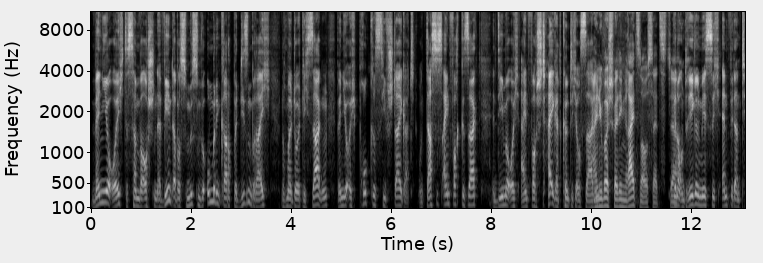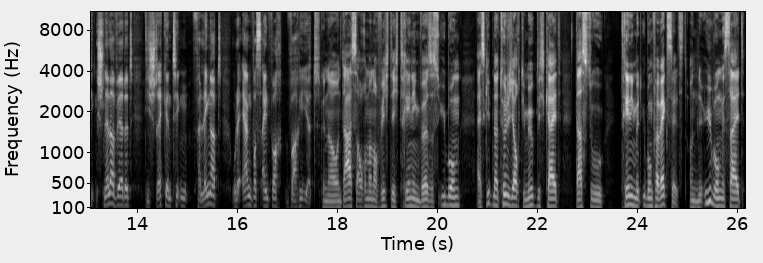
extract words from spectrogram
wenn ihr euch, das haben wir auch schon erwähnt, aber das müssen wir unbedingt gerade auch bei diesem Bereich nochmal deutlich sagen, wenn ihr euch progressiv steigert. Und das ist einfach gesagt, indem ihr euch einfach steigert, könnte ich auch sagen. Einen überschwelligen Reizen aussetzt. Ja. Genau, und regelmäßig entweder einen Ticken schneller werdet, die Strecke einen Ticken verlängert oder irgendwas einfach variiert. Genau, und da ist auch immer noch wichtig, Training versus Übung. Es gibt natürlich auch die Möglichkeit, dass du Training mit Übung verwechselst. Und eine Übung ist halt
